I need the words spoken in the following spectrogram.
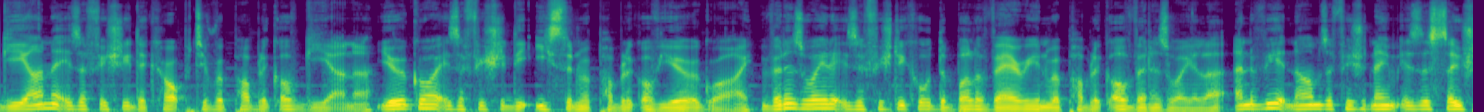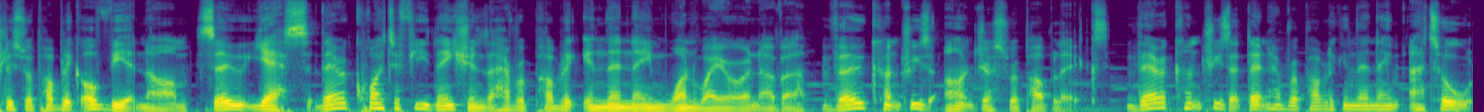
Guyana is officially the Cooperative Republic of Guyana. Uruguay is officially the Eastern Republic of Uruguay. Venezuela is officially called the Bolivarian Republic of Venezuela and Vietnam's official name is the Socialist Republic of Vietnam. So yes, there are quite a few nations that have republic in their name one way or another. Though countries aren't just republics republics. There are countries that don't have republic in their name at all.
